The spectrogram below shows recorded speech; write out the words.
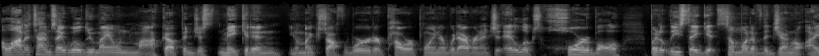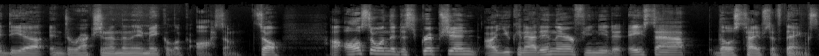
A lot of times I will do my own mock-up and just make it in, you know, Microsoft Word or PowerPoint or whatever. And it just it looks horrible, but at least they get somewhat of the general idea and direction and then they make it look awesome. So uh, also in the description, uh, you can add in there if you need it ASAP, those types of things.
